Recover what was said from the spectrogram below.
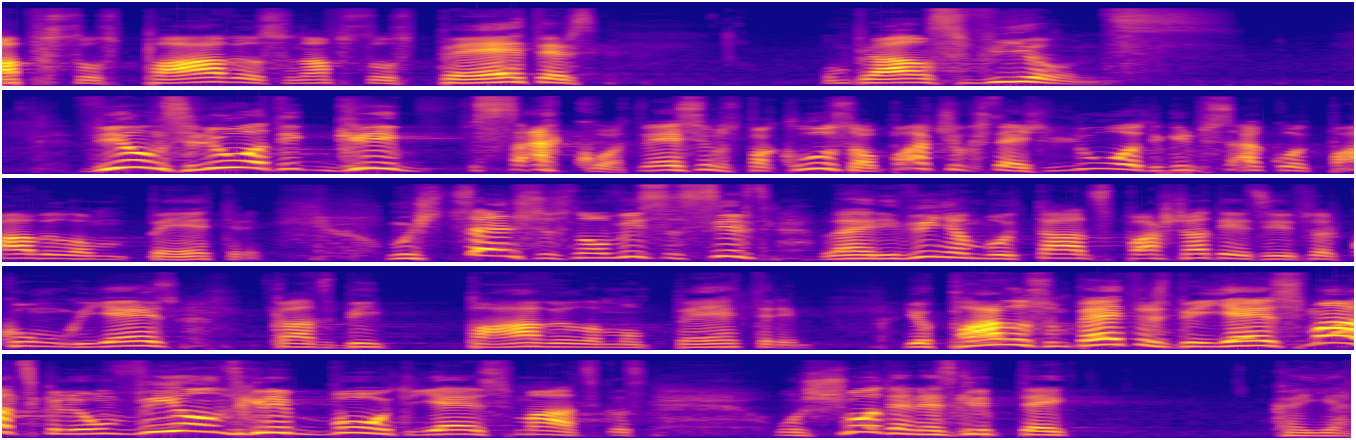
apstults Pāvils un apstults Pēters un brālis Vilnis. Vilnis ļoti grib sekot, es jums pakluso pačukstēšu, ļoti grib sekot Pāvilam un Pēterim. Un viņš cenšas no visas sirds, lai arī viņam būtu tādas pašas attiecības ar kungu Jēzu, kāds bija Pāvilam un Pēterim. Jo Pāvils un Pēters bija Jēzus mācekļi, un Vilnis grib būt Jēzus māceklis. Un šodien es gribu teikt, ka, ja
